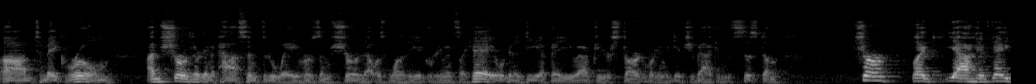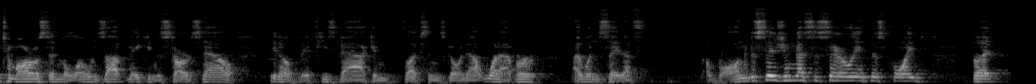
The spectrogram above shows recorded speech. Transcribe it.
um, to make room. I'm sure they're going to pass him through waivers. I'm sure that was one of the agreements. Like, hey, we're going to DFA you after your start, and we're going to get you back in the system. Sure, like yeah, if they tomorrow said Milone's up making the starts now, you know, if he's back and Flexen's going out, whatever. I wouldn't say that's a wrong decision necessarily at this point, but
